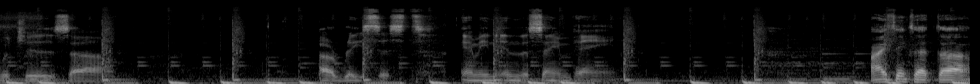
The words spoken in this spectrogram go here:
which is um, a racist. I mean, in the same vein. I think that uh,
